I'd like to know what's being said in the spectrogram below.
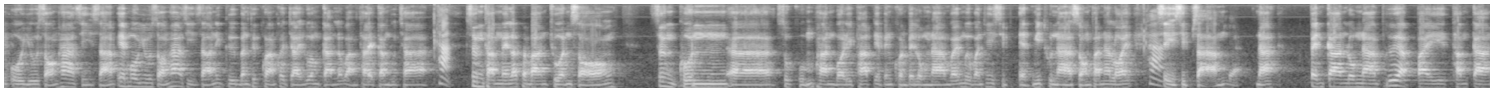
MOU 2543 MOU 2543 นี่คือบันทึกความเข้าใจร่วมกันระหว่างไทยกัมพูชาค่ะซึ่งทำในรัฐบาลชวนสองซึ่งคุณเอ่อสุขุมพันธ์บริพัตรเนี่ยเป็นคนไปลงนามไว้เมื่อวันที่ 11 มิถุนาค่ะ2543เนี่ยนะ เป็นการลงนามเพื่อไปทำการ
